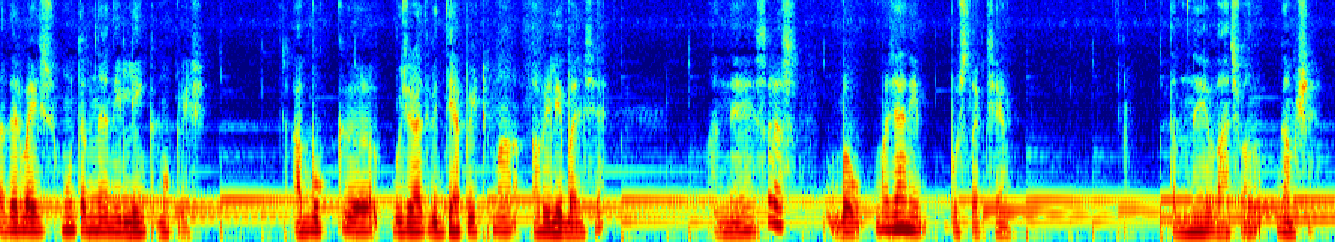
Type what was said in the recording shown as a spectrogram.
અધરવાઇઝ હું તમને એની લિંક મોકલીશ. આ બુક ગુજરાત વિદ્યાપીઠમાં અવેલેબલ છે. અને સરસ, બહુ મજાની પુસ્તક છે એમ. તમને વાંચવાનું ગમશે.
